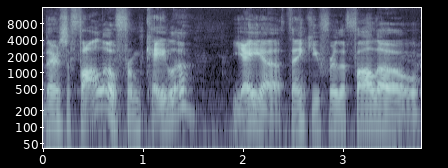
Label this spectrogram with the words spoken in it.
there's a follow from Kayla. Yeah, thank you for the follow.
